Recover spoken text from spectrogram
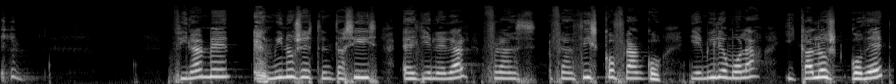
Finalment, en 1936, el general Francisco Franco i Emilio Mola i Carlos Godet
